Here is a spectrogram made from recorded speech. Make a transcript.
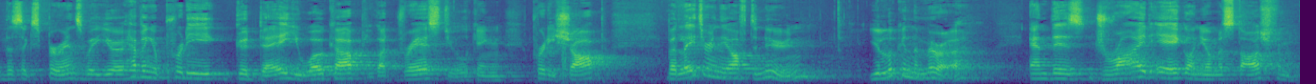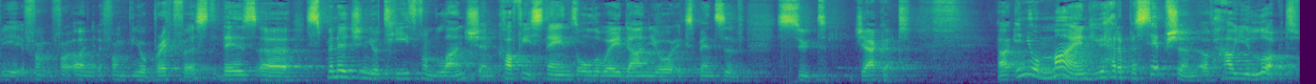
this experience where you're having a pretty good day. You woke up, you got dressed, you're looking pretty sharp. But later in the afternoon, you look in the mirror and there's dried egg on your moustache from, from, from, from your breakfast. There's uh, spinach in your teeth from lunch and coffee stains all the way down your expensive suit jacket. Now, in your mind, you had a perception of how you looked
